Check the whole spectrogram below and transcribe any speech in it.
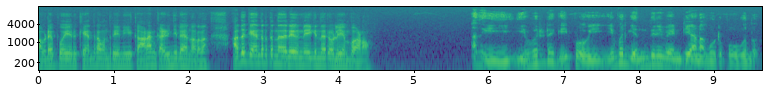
അവിടെ പോയി ഒരു കേന്ദ്രമന്ത്രി എനിക്ക് കാണാൻ കഴിഞ്ഞില്ല എന്ന് പറഞ്ഞാൽ. അത് കേന്ദ്രത്തിനെതിരെ ഉന്നയിക്കുന്ന ഒരു ഒളിയമ്പാണോ അത് ഇവരുടെ ഇപ്പോൾ ഇവർ എന്തിനു വേണ്ടിയാണ് അങ്ങോട്ട് പോകുന്നത്?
